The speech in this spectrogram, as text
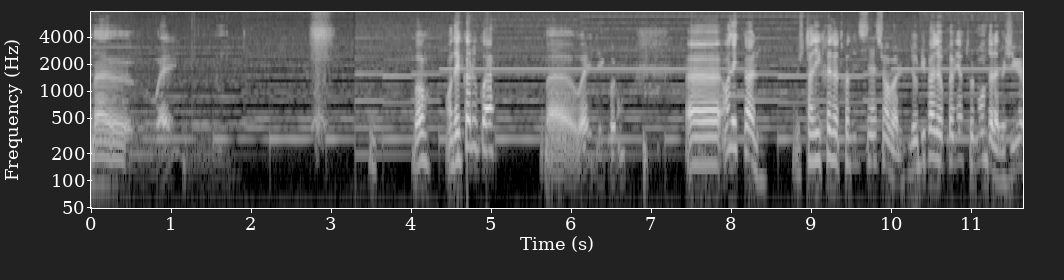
Bah, euh, ouais. Bon, on décolle ou quoi? Bah ouais, décollons. Euh, on décolle. Je t'indiquerai notre destination à vol. N'oublie pas de prévenir tout le monde de la BGU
